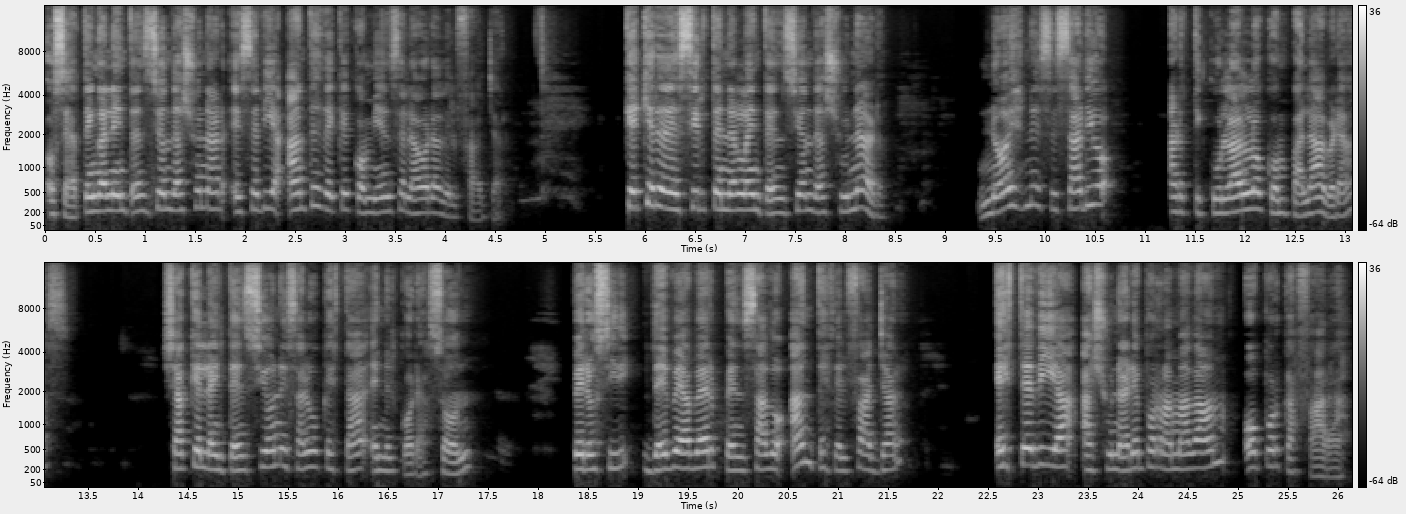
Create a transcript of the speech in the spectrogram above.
O sea, tenga la intención de ayunar ese día antes de que comience la hora del fallar. ¿Qué quiere decir tener la intención de ayunar? No es necesario articularlo con palabras, ya que la intención es algo que está en el corazón, pero sí debe haber pensado antes del fallar, este día ayunaré por Ramadán o por Kafara.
